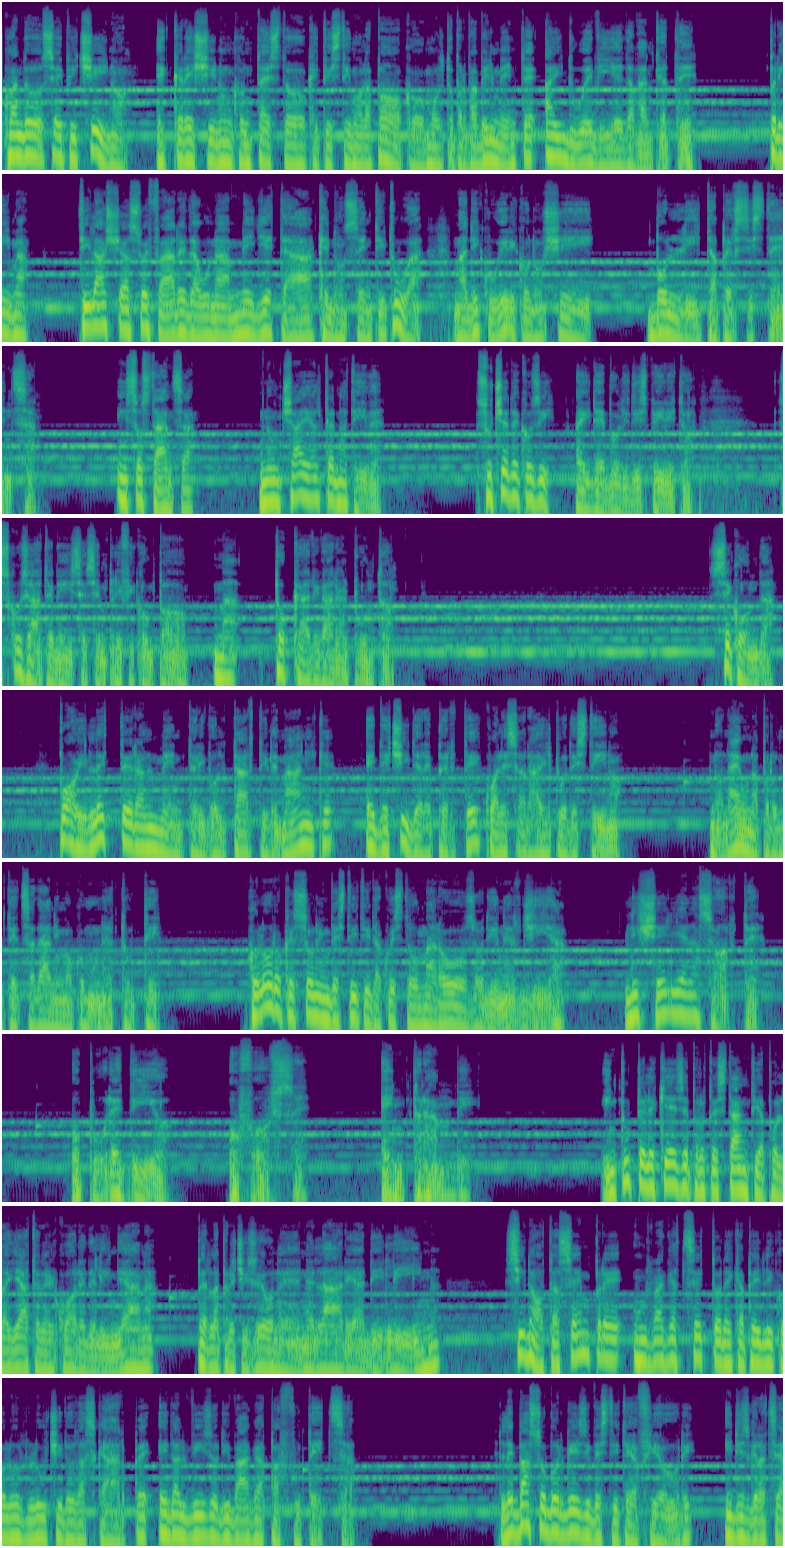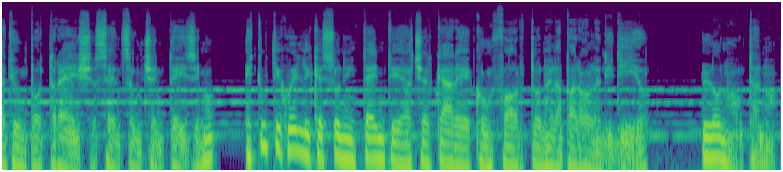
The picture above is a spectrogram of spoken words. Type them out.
Quando sei piccino e cresci in un contesto che ti stimola poco, molto probabilmente hai due vie davanti a te. Prima, ti lascia assuefare da una medietà che non senti tua, ma di cui riconosci bollita persistenza. In sostanza, non c'hai alternative. Succede così ai deboli di spirito. Scusatemi se semplifico un po', ma tocca arrivare al punto. Seconda, puoi letteralmente rivoltarti le maniche e decidere per te quale sarà il tuo destino. Non è una prontezza d'animo comune a tutti. Coloro che sono investiti da questo maroso di energia li sceglie la sorte, oppure Dio, o forse entrambi. In tutte le chiese protestanti appollaiate nel cuore dell'Indiana, per la precisione nell'area di Lean, si nota sempre un ragazzetto dai capelli color lucido da scarpe e dal viso di vaga paffutezza. Le basso borghesi vestite a fiori, i disgraziati un po' trash senza un centesimo e tutti quelli che sono intenti a cercare conforto nella parola di Dio lo notano.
